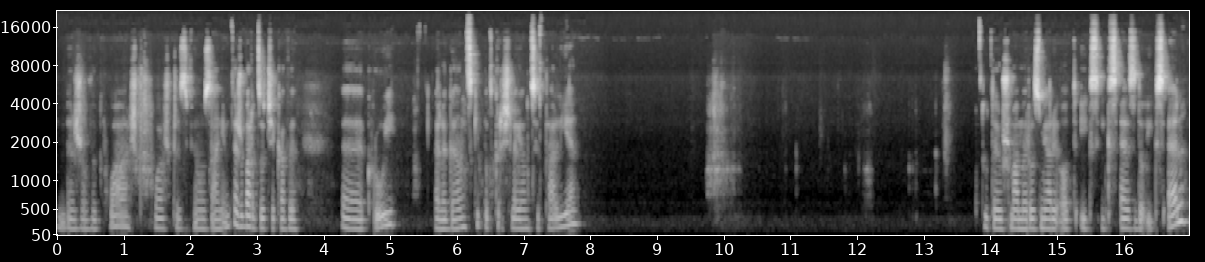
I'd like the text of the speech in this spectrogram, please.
Beżowy płaszcz, płaszcz z wiązaniem. Też bardzo ciekawy e, krój, elegancki, podkreślający talię. Tutaj już mamy rozmiary od XXS do XL.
